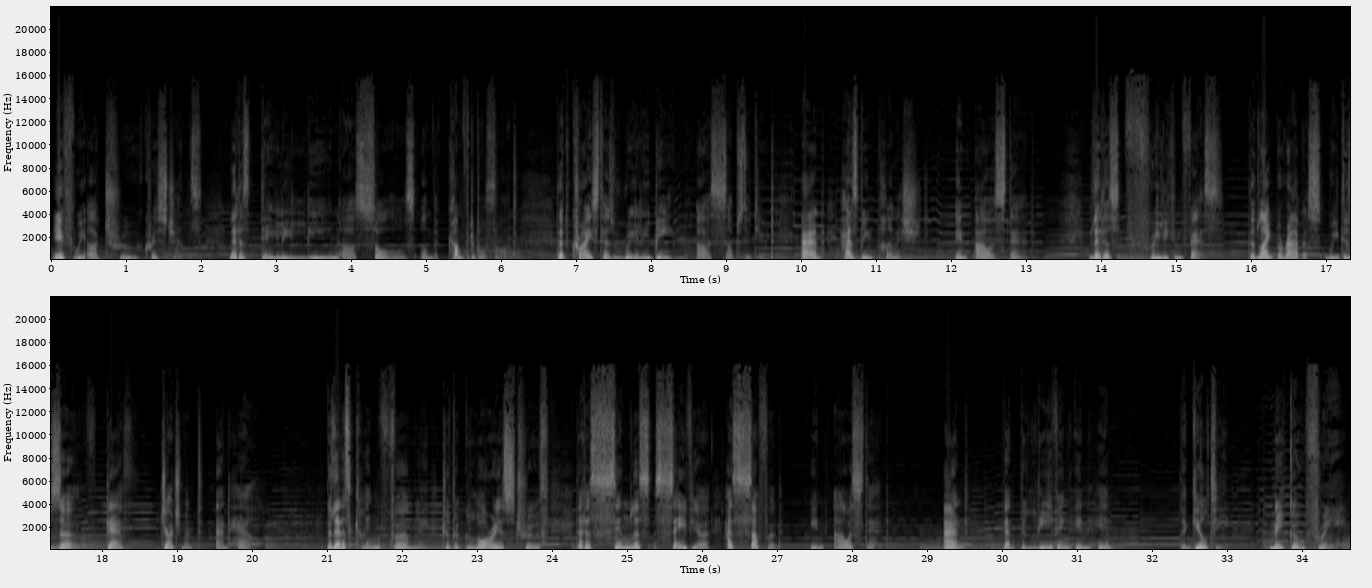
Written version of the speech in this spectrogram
If we are true Christians, let us daily lean our souls on the comfortable thought that Christ has really been our substitute and has been punished in our stead. Let us freely confess that, like Barabbas, we deserve death, judgment, and hell. But let us cling firmly to the glorious truth that a sinless Saviour has suffered in our stead, and that believing in Him, the guilty may go free.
